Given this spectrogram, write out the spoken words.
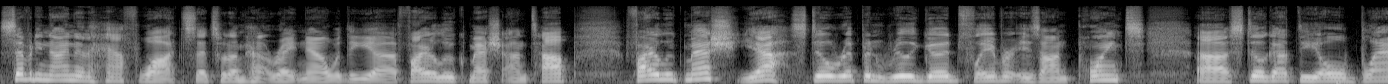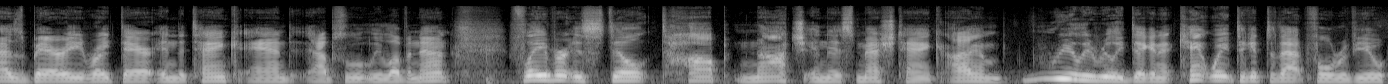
79 and a half watts. That's what I'm at right now with the uh, Fireluke mesh on top. Fireluke mesh, yeah, still ripping really good. Flavor is on point. Uh, still got the old Blazz Berry right there in the tank and absolutely loving that. Flavor is still top notch in this mesh tank. I am really really digging it. Can't wait to get to that full review.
